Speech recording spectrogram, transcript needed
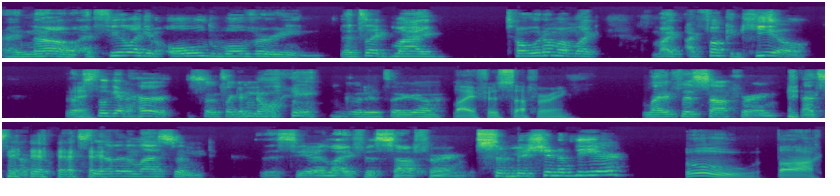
I know. I feel like an old Wolverine. That's like my totem. I'm like, my I fucking heal, but I'm still getting hurt. So it's like annoying. But it's like, oh, Life is suffering. life is suffering. That's the other. that's the other lesson this year. Life is suffering. Submission of the year. Ooh, fuck.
